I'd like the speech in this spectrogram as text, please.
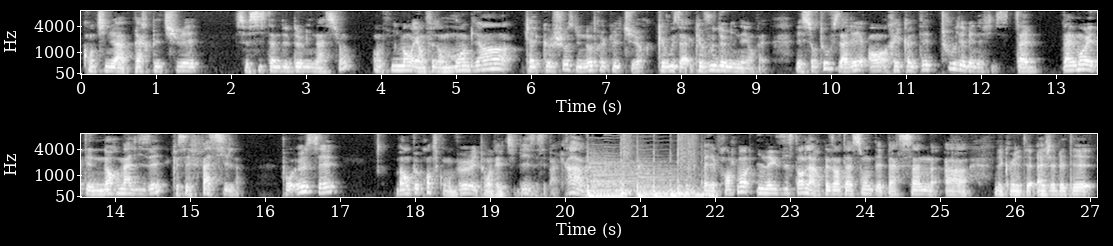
continuez à perpétuer ce système de domination en filmant et en faisant moins bien quelque chose d'une autre culture que vous, que vous dominez, en fait. Et surtout, vous allez en récolter tous les bénéfices. Ça a tellement été normalisé que c'est facile. Pour eux, c'est, bah on peut prendre ce qu'on veut et puis on le réutilise et c'est pas grave. Et franchement, inexistant de la représentation des personnes euh, des communautés LGBT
